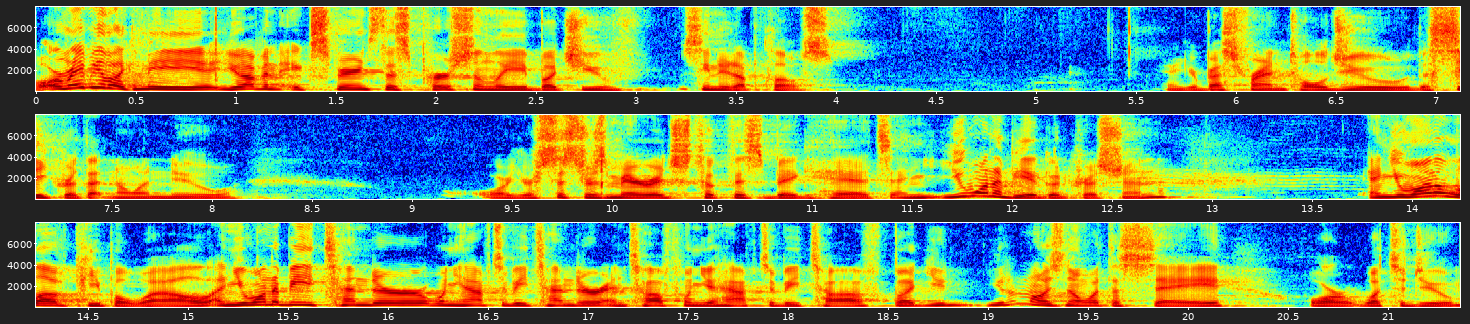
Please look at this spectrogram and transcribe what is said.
Or maybe like me, you haven't experienced this personally, but you've seen it up close. You know, your best friend told you the secret that no one knew, or your sister's marriage took this big hit, and you want to be a good Christian, and you want to love people well, and you want to be tender when you have to be tender and tough when you have to be tough, but you, you don't always know what to say or what to do.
